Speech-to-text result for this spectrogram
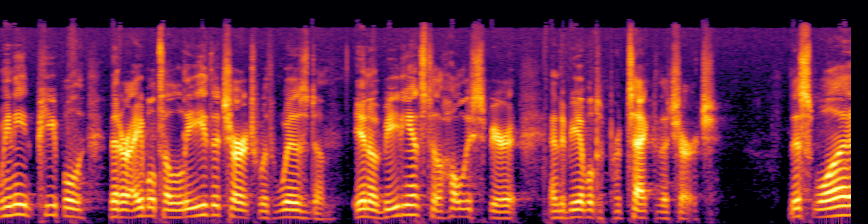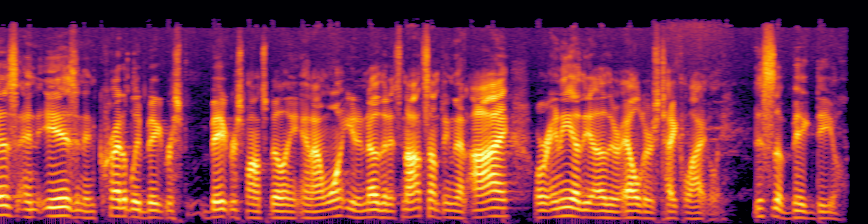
We need people that are able to lead the church with wisdom, in obedience to the Holy Spirit, and to be able to protect the church. This was and is an incredibly big, big responsibility, and I want you to know that it's not something that I or any of the other elders take lightly. This is a big deal.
